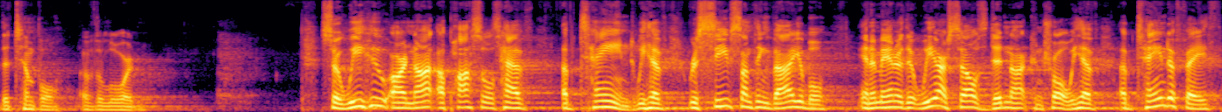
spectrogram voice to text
the temple of the Lord. So we who are not apostles have obtained, we have received something valuable in a manner that we ourselves did not control. We have obtained a faith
